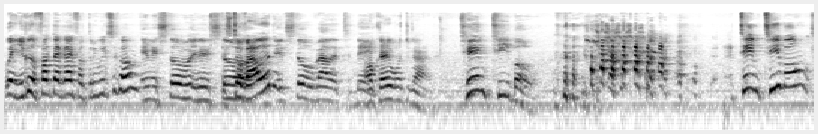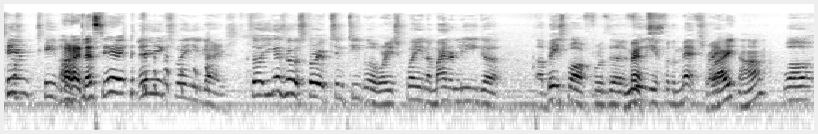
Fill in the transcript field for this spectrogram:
Wait, you gonna fuck that guy from three weeks ago? and it's still and it's still still valid? It's still valid today. Okay, what you got? Tim Tebow. Tim Tebow. Tim Tebow. All right, let's hear it. Let me explain you guys. So you guys know the story of Tim Tebow, where he's playing a minor league uh, uh, baseball for the Mets. affiliate for the Mets, right? Right? Uh huh. Well,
